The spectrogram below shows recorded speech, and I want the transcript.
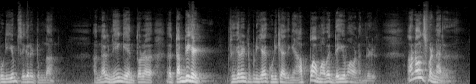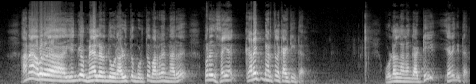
குடியும் சிகரெட்டும் தான். அதனால் நீங்கள் என் தொ தம்பிகள் சிகரெட் பிடிக்காத குடிக்காதீங்க. அப்பா அம்மாவை தெய்வமாக வணங்கள் அனௌன்ஸ் பண்ணார். ஆனால் அவர் எங்கேயோ மேலேருந்து ஒரு அழுத்தம் கொடுத்து வர்றேன்னாரு. பிறகு செய்ய கரெக்ட் நேரத்தில் கட்டிக்கிட்டார் உடல் நலம் காட்டி இறங்கிட்டார்.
